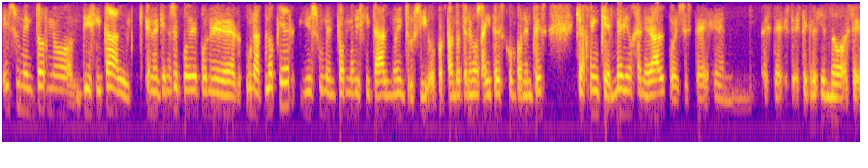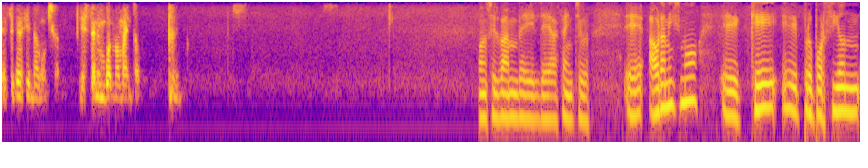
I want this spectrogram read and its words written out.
es un entorno digital en el que no se puede poner una blocker y es un entorno digital no intrusivo. Por tanto, tenemos ahí tres componentes que hacen que el medio en general pues esté, esté, esté, creciendo esté, creciendo mucho y esté en un buen momento. Con Silvan Bale de Accenture. Eh, ahora mismo, eh, ¿qué eh, proporción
